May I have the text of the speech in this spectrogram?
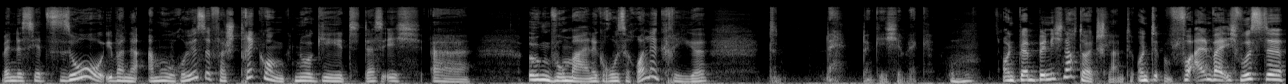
wenn das jetzt so über eine amoröse Verstrickung nur geht, dass ich äh, irgendwo mal eine große Rolle kriege, dann, nee, dann gehe ich hier weg. Mhm. Und dann bin ich nach Deutschland. Und vor allem, weil ich wusste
